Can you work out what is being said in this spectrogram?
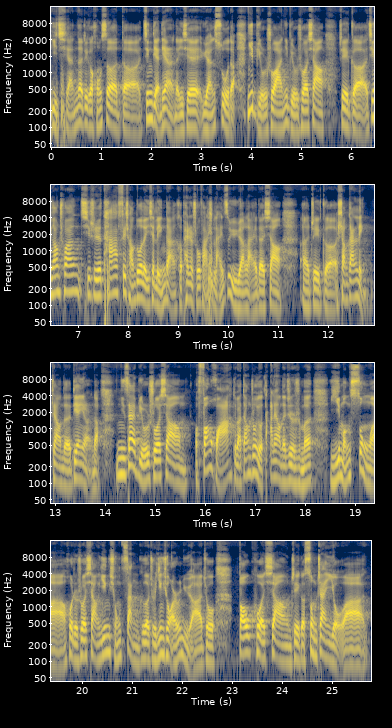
以前的这个红色的经典电影的一些元素的，你比如说啊，你比如说像这个《金刚川》，其实它非常多的一些灵感和拍摄手法是来自于原来的像呃这个《上甘岭》这样的电影的。你再比如说像《芳华》，对吧？当中有大量的这种什么沂蒙颂啊，或者说像《英雄赞歌》，就是《英雄儿女》啊，就。包括像这个送战友啊，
